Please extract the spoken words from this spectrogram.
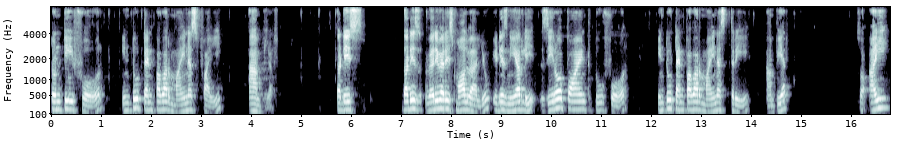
24 into 10 power minus 5 ampere. That is that is very very small value. It is nearly 0.24 into 10 power minus 3 ampere. So i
